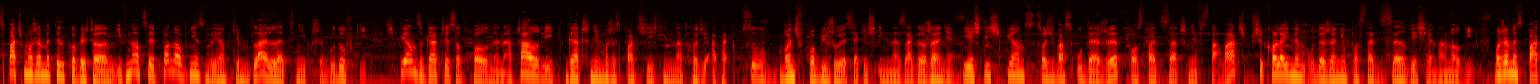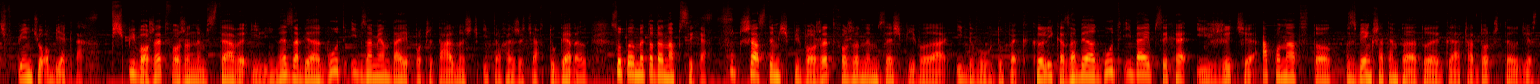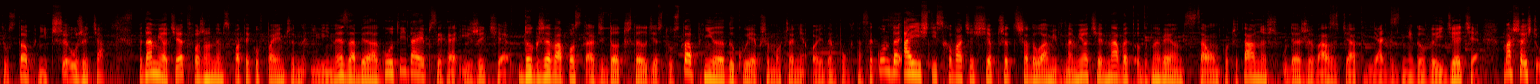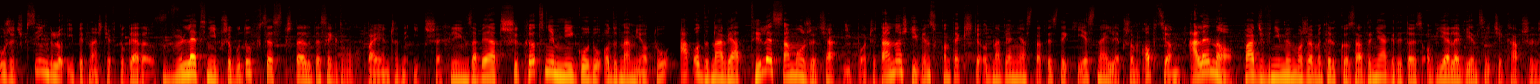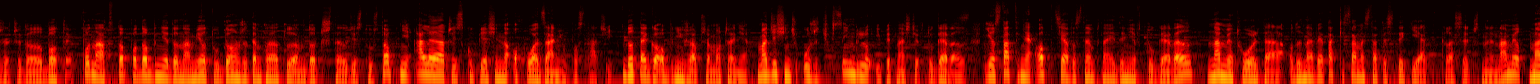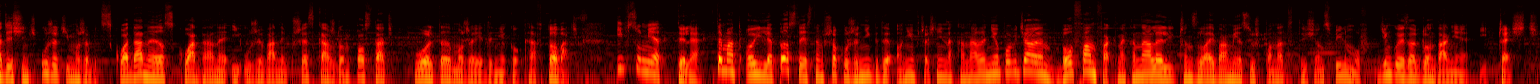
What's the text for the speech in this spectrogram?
Spać możemy tylko wieczorem i w nocy, ponownie z wyjątkiem dla letniej przybudówki. Śpiąc, gracz jest odporny na Charlie, gracz nie może spać jeśli nadchodzi atak psów, bądź w pobliżu jest jakieś inne zagrożenie. Jeśli śpiąc coś was uderzy, postać zacznie wstawać, przy kolejnym uderzeniu postać zerwie się na nogi. Możemy spać w pięciu obiektach. W śpiworze tworzonym z trawy i liny zabiera głód i w zamian daje poczytalność i trochę życia w Together. Super metoda na psychę. W futrzastym śpiworze tworzonym ze śpiwora i dwóch dupek królika zabiera głód i daje psychę i życie, a ponadto zwiększa temperaturę gracza do 40 stopni, 3 użycia. W namiocie tworzonym z patyków pajęczyny i liny zabiera głód i daje psychę i życie. Dogrzewa postać do 40 stopni, redukuje przemoczenie o 1 punkt na sekundę, a jeśli schowacie się przed shadowami w namiocie, nawet odnawiając całą poczytalność, uderzy was dziad jak z niego wyjdziecie. Ma 6 użyć w singlu i 15 w Together. W letniej przybudówce z 4 desek, 2 pajęczyn i 3 lin zabiera trzykrotnie mniej głodu od namiotu, a odnawia tyle samo życia i poczytalności, więc w kontekście odnawiania statystyk jest najlepszą opcją. Ale no, pać w nim możemy tylko za dnia, gdy to jest o wiele więcej ciekawszych rzeczy do roboty. Ponadto, podobnie do namiotu, dąży temperaturą do 40 stopni, ale raczej skupia się na ochładzaniu postaci. Do tego obniża przemoczenie. Ma 10 użyć w singlu i 15 w Together. I ostatnia opcja dostępna jedynie w Together, namiot Waltera. Odnawia takie same statystyki jak klasyczny namiot. Ma 10 użyć i może być składany, rozkładany i używany przez każdą postać. Walter może jedynie go craftować. I w sumie tyle. Temat o ile prosty, jestem w szoku, że nigdy o nim wcześniej na kanale nie opowiedziałem, bo fun fact, na kanale licząc live'ami jest już ponad 1000 filmów. Dziękuję za oglądanie i cześć.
